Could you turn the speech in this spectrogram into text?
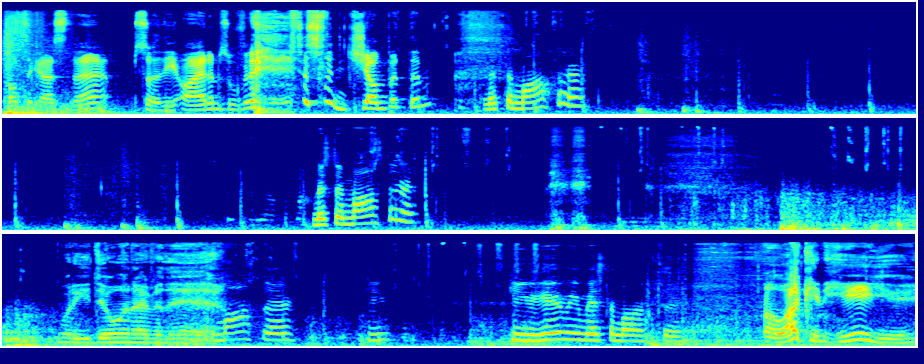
Poltergeist that. So the items will just jump at them. Mr. Monster? Mr. Monster? What are you doing over there? Mr. Monster? Can you, can you hear me, Mr. Monster? Oh, I can hear you.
